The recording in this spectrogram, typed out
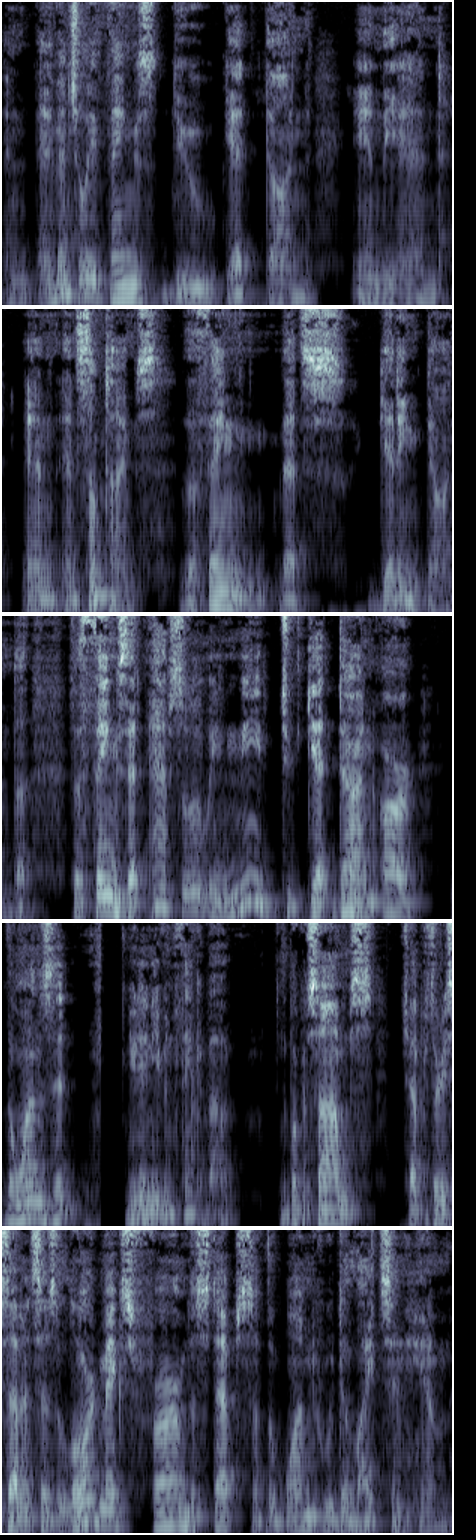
And, and eventually things do get done in the end. And, and sometimes the thing that's getting done, the, the things that absolutely need to get done are the ones that you didn't even think about. The book of Psalms, chapter 37, it says, The Lord makes firm the steps of the one who delights in him.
